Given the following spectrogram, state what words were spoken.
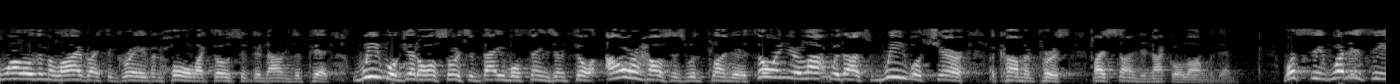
swallow them alive like the grave and whole like those who go down to the pit. We will get all sorts of valuable things and fill our houses with plunder. Throw in your lot with us. We will share a common purse. My son did not go along with them. What's the, what is the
